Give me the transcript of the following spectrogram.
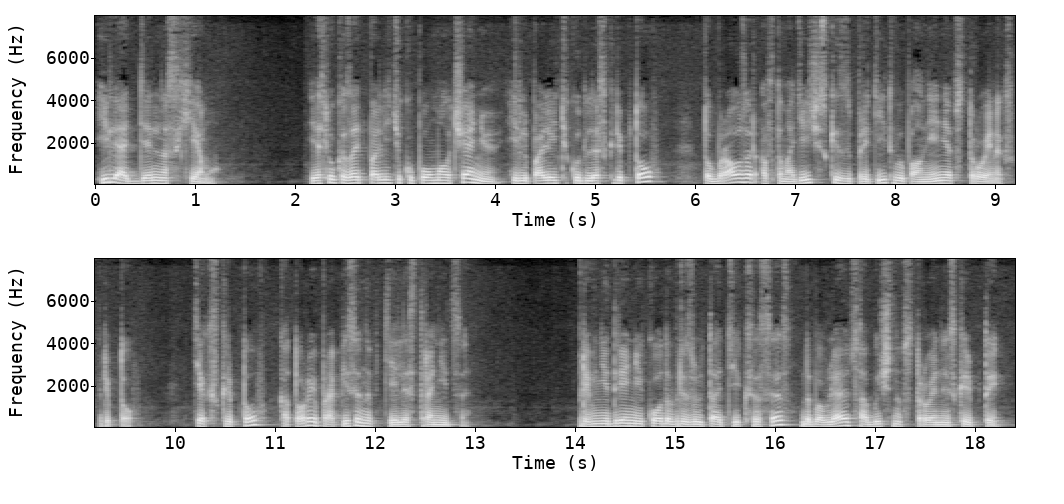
или отдельно схему. Если указать политику по умолчанию или политику для скриптов, то браузер автоматически запретит выполнение встроенных скриптов, тех скриптов, которые прописаны в теле страницы. При внедрении кода в результате XSS добавляются обычно встроенные скрипты –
